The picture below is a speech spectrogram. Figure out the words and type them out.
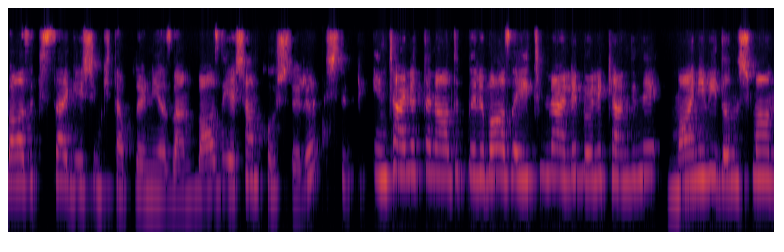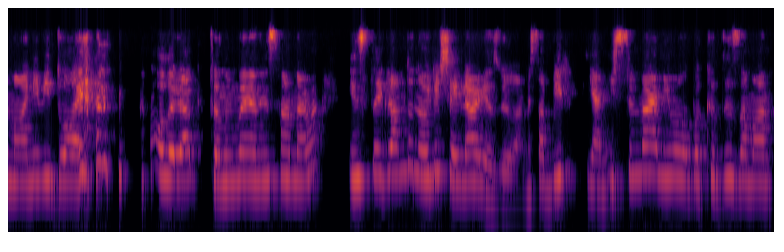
bazı kişisel gelişim kitaplarını yazan, bazı yaşam koçları, işte internetten aldıkları bazı eğitimlerle böyle kendini manevi danışman, manevi duayen olarak tanımlayan insanlar var. Instagram'dan öyle şeyler yazıyorlar. Mesela bir yani isim vermeyeyim ama bakıldığı zaman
